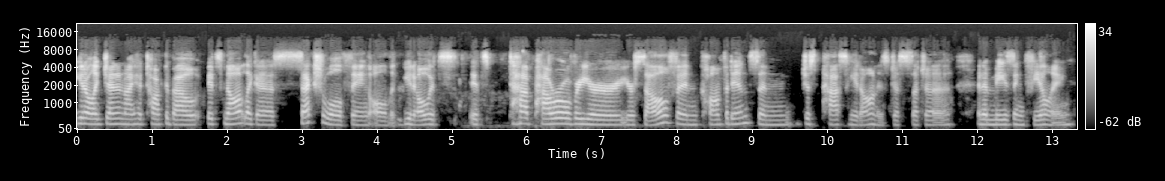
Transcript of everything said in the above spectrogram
you know, like Jen and I had talked about, it's not like a sexual thing all the you know, it's it's to have power over your yourself and confidence and just passing it on is just such a an amazing feeling.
